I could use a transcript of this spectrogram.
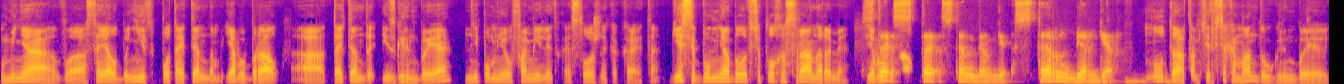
у меня в, стоял бы нит по тайтендам, я бы брал а, тайтенда из Гринбея, не помню его фамилия, такая сложная какая-то. Если бы у меня было все плохо с раннерами, я бы брал... Стенбергер. Стернбергер. Ну да, там теперь вся команда у Гринбея.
